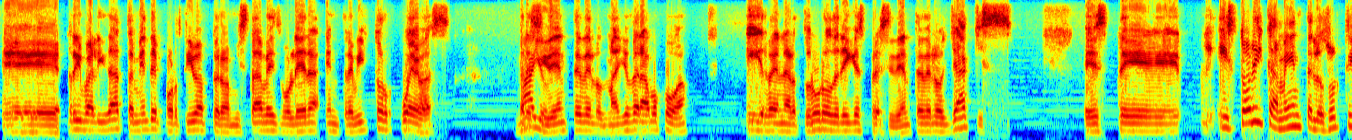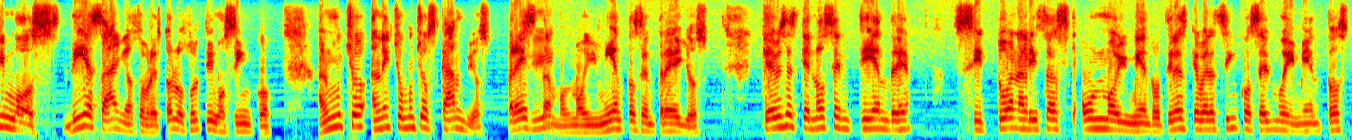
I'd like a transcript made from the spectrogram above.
eh, rivalidad también deportiva, pero amistad beisbolera entre Víctor Cuevas, presidente de los Mayos de la Bojoa, y René Arturo Rodríguez, presidente de los Yaquis. Este, históricamente, los últimos 10 años, sobre todo los últimos 5, han, mucho, han hecho muchos cambios, préstamos, movimientos entre ellos, que a veces que no se entiende si tú analizas un movimiento, tienes que ver cinco o seis movimientos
